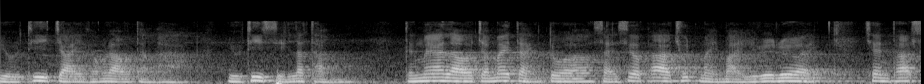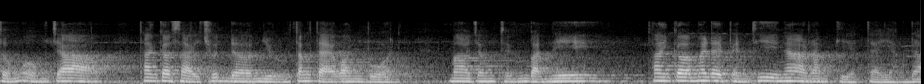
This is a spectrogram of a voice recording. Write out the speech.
อยู่ที่ใจของเราต่างหาก อยู่ที่ศีลธรรม ถึงแม้เราจะไม่แต่งตัวใส่เสื้อผ้าชุดใหม่ๆเรื่อยๆ เช่นพระสงฆ์องค์เจ้า ท่านก็ใส่ชุดเดิมอยู่ตั้งแต่วันบวชมาจนถึงบัดนนี้ ท่านก็ไม่ได้เป็นที่น่ารังเกียจแต่อย่างใด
